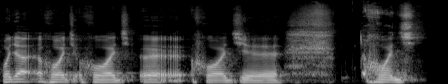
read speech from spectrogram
hogy, a, hogy, hogy, hogy, hogy, hogy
